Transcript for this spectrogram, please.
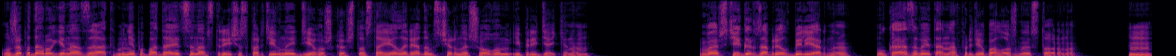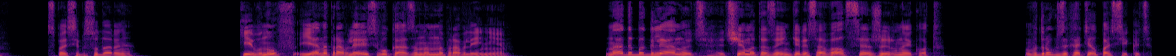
Уже по дороге назад мне попадается навстречу спортивная девушка, что стояла рядом с Чернышовым и Придякиным. «Ваш тигр забрел в бильярдную», — указывает она в противоположную сторону. «Хм, спасибо, сударыня». Кивнув, я направляюсь в указанном направлении. Надо бы глянуть, чем это заинтересовался жирный кот. Вдруг захотел посикать.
